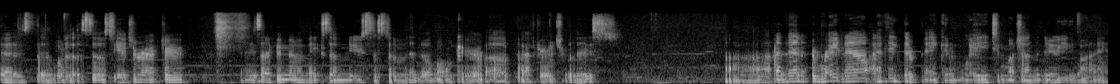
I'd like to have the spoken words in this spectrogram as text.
as the what associate director and he's like I'm gonna make some new system that no one will care about after it's released uh, and then right now I think they're banking way too much on the new UI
